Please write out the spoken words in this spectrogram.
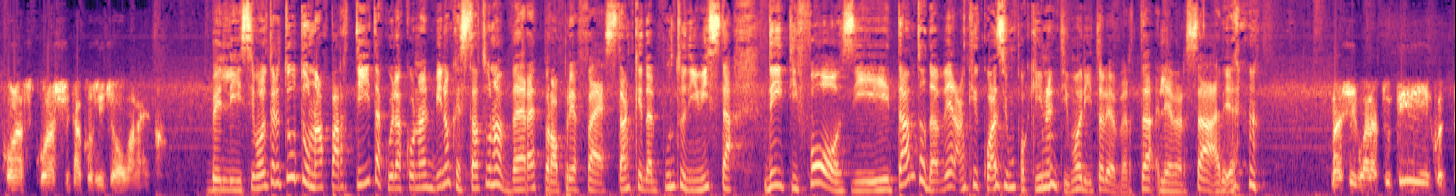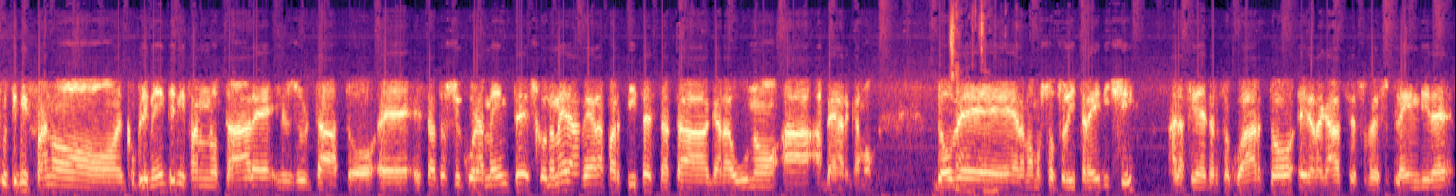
con una, con una società così giovane. Ecco. Bellissimo, oltretutto una partita, quella con Albino, che è stata una vera e propria festa, anche dal punto di vista dei tifosi, tanto da aver anche quasi un pochino intimorito le, avverta- le avversarie. Ma sì, guarda, tutti, tutti, mi fanno i complimenti, mi fanno notare il risultato. Eh, è stato sicuramente, secondo me la vera partita è stata gara 1 a, a Bergamo, dove certo. eravamo sotto di 13 alla fine del terzo quarto e le ragazze sono splendide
